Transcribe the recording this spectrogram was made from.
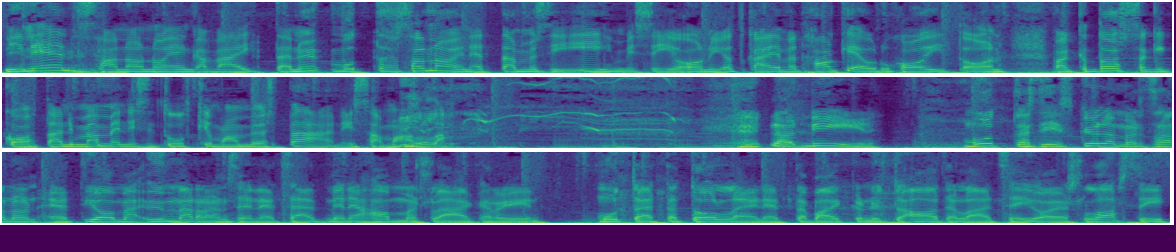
Niin en sanonut enkä väittänyt, mutta sanoin, että tämmöisiä ihmisiä on, jotka eivät hakeudu hoitoon. Vaikka tossakin kohtaa, niin mä menisin tutkimaan myös pääni samalla. No niin, Mutta siis kyllä mä sanon, että joo mä ymmärrän sen, että sä et mene hammaslääkäriin. Mutta että tolleen, että vaikka nyt ajatellaan, että se ei ole edes lasi,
